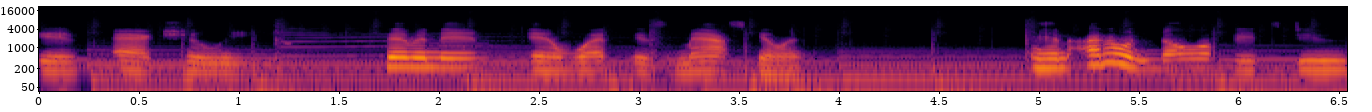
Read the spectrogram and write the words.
is actually feminine and what is masculine. And I don't know if it's due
